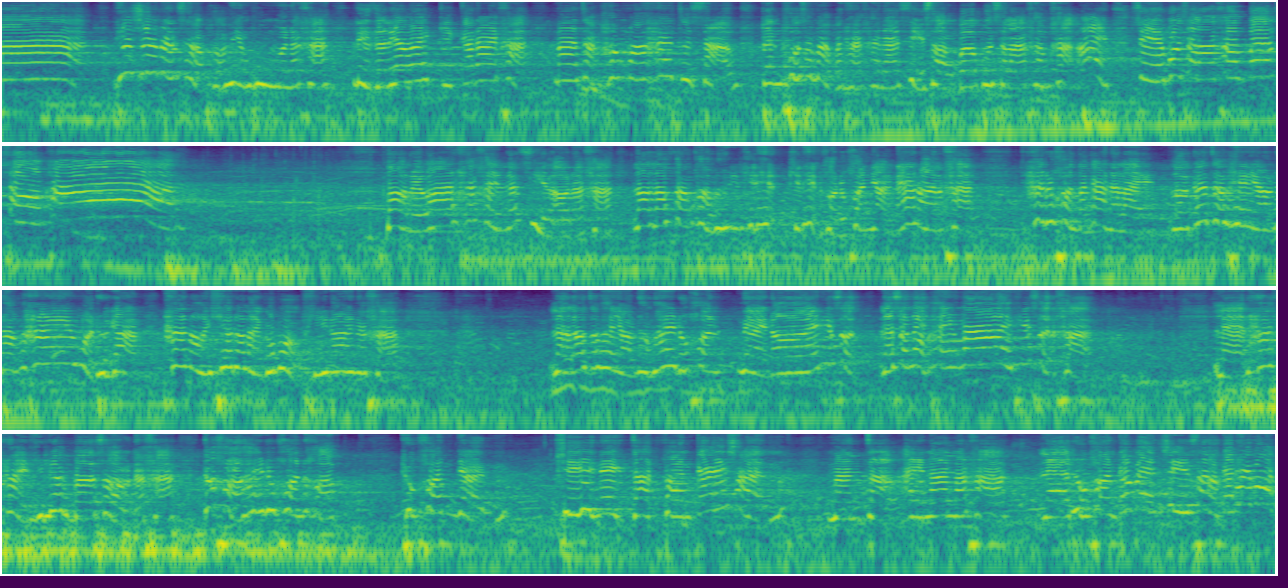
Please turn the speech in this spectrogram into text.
พี่ชื่อนางสาวพอเพียงภูมินะคะ หรือจะเรียกว่ากิ๊กก็ได้ค่ะ มาจากห้องม 5.3 เป็นผู้สมัครประธานคณะสีสองเบอร์บุษราคำค่ะเอ้ยสีบุษราคำเบอร์สองค่ะ บอกเลยว่าถ้าใครเลือกสีเรานะคะ เราเรับฟังความคิดเห็นคิดเห็นของทุกคนอย่างแน่นอนค่ะ ถ้าทุกคนต้องการอะไร เราก็จะพยายามทำให้หมดทุกอย่าง น้องเครียดอะไรก็บอกพี่ได้นะคะ และเราจะพยายามทำให้ทุกคนเหนื่อยน้อยที่สุด และสนุกให้มากที่สุดค่ะ และถ้าใครที่เลือกเบอร์สองนะคะ ก็ขอให้ทุกคนฮอปทุกคนเหยินคลินิกจัดฟันใกล้ฉัน มันจากไอ้นั่นนะคะ และทุกคนก็เป็นชีสาวกันให้หมด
